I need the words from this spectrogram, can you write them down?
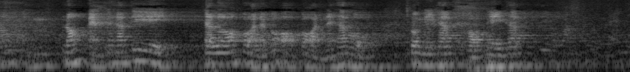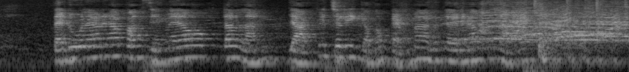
น้องน้องแป๋มนะครับที่จะร้องก่อนแล้วก็ออกก่อนนะครับผมช่วงนี้ครับขอเพลงครับ แต่ดูแล้วนะครับ ฟังเสียงแล้วด้านหลังอยากฟิชเชอริ่งกับน้องแป๋มมากเลยนะครับน้องแป๋ม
